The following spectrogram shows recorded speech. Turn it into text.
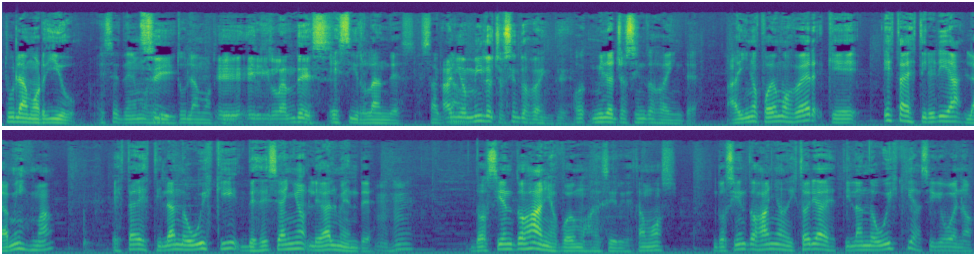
Tula Mordiu, ese tenemos sí, Tula Mordiu. Eh, el irlandés. Es irlandés, exacto. Año 1820. 1820. Ahí nos podemos ver que esta destilería, la misma, está destilando whisky desde ese año legalmente. 200 años podemos decir que estamos 200 años de historia destilando whisky, así que bueno,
